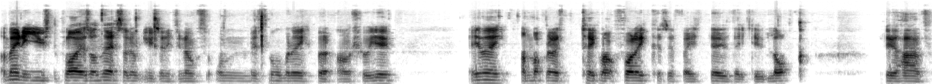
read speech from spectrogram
I mainly use the pliers on this, I don't use anything else on this normally, but I'll show you. Anyway, I'm not going to take them out fully, because if they do, they do lock. I do have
